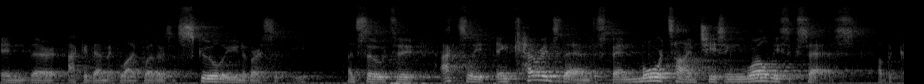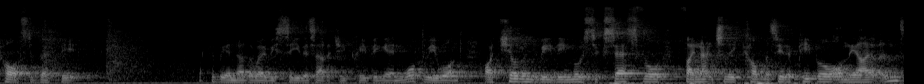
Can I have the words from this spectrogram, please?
in their academic life, whether it's at school or university. And so to actually encourage them to spend more time chasing worldly success at the cost of their faith. That could be another way we see this attitude creeping in. What do we want? Our children to be the most successful, financially compensated people on the island?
